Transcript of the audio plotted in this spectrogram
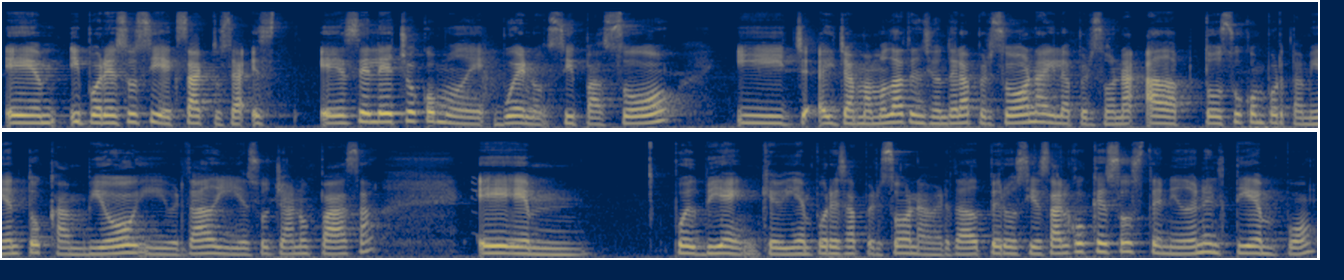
em, y por eso sí, exacto. O sea, es, es el hecho como de, bueno, si pasó y, llamamos la atención de la persona y la persona adaptó su comportamiento, cambió y, ¿verdad? Y eso ya no pasa. Eh, pues bien, qué bien por esa persona, ¿verdad? Pero si es algo que es sostenido en el tiempo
